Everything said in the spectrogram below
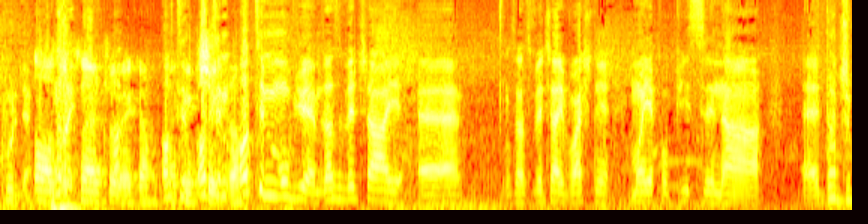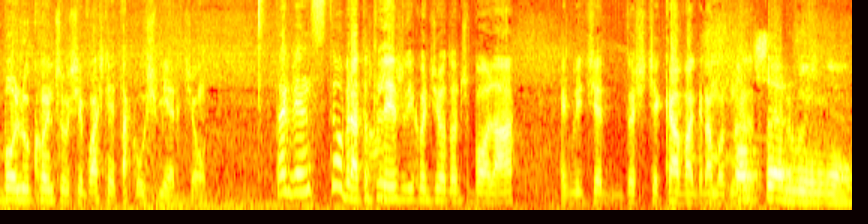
Kurde. O, No i- dotknąłem człowieka. O Jak tym, o, tym, przykro. o tym mówiłem, zazwyczaj e, zazwyczaj właśnie moje popisy na e, dodgeballu kończą się właśnie taką śmiercią. Tak więc dobra, to tyle jeżeli chodzi o dodgeballa. Jak widzicie, dość ciekawa gra, można... Obserwuj mnie.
